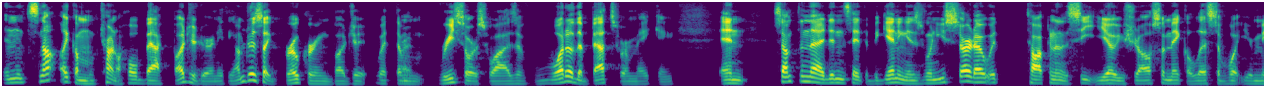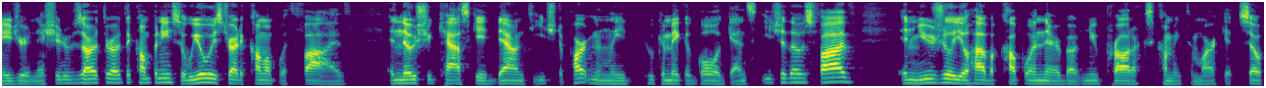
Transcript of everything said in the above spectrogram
and it's not like I'm trying to hold back budget or anything. I'm just like brokering budget with them right. resource wise of what are the bets we're making. And something that I didn't say at the beginning is when you start out with talking to the CEO, you should also make a list of what your major initiatives are throughout the company. So we always try to come up with five, and those should cascade down to each department lead who can make a goal against each of those five. And usually you'll have a couple in there about new products coming to market. So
